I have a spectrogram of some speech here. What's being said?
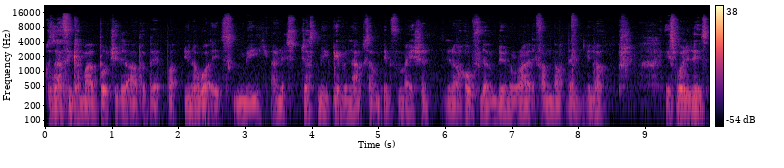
because I think I might have butchered it up a bit, but you know what? It's me, and it's just me giving out some information. You know, hopefully I'm doing all right. If I'm not, then you know, it's what it is.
